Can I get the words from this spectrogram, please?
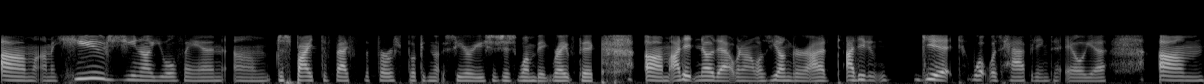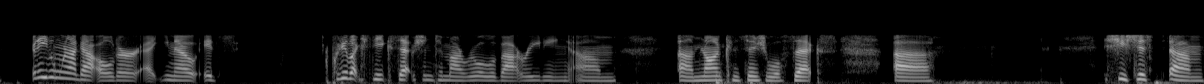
Um I'm a huge Jean Auel fan, um, despite the fact that the first book in the series is just one big rape fic. Um I didn't know that when I was younger. I I didn't get what was happening to Ayla. Um and even when I got older, uh, you know, it's pretty much the exception to my rule about reading um um non-consensual sex. Uh she's just um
